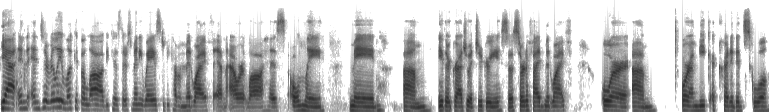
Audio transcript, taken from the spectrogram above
yeah, and and to really look at the law because there's many ways to become a midwife, and our law has only made um, either graduate degree, so certified midwife, or um, or a MEAC accredited school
